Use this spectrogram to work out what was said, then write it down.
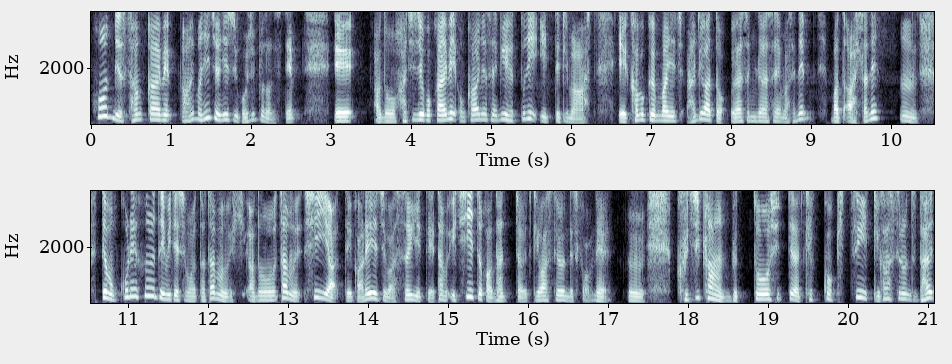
本日3回目、あ、今22時50分なんですね。えあの、85回目、おかわりなさいビーフットに行ってきます。えー、かぶくん毎日ありがとう。おやすみなさいませね。また明日ね。うん。でも、これフルで見てしまうと、多分、あの、多分、深夜っていうか、0時は過ぎて、多分1時とかになっちゃう気はするんですけどね。うん。9時間ぶっ通しってのは結構きつい気がするんで、大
